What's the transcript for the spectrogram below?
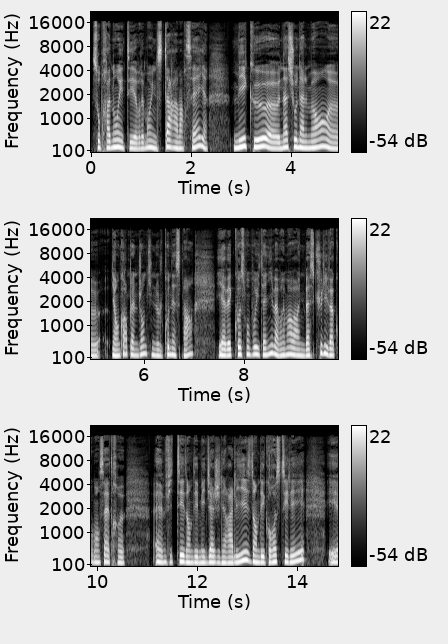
Soprano était vraiment une star à Marseille, mais que euh, nationalement, euh, il y a encore plein de gens qui ne le connaissent pas. Et avec Cosmopolitani, il va vraiment avoir une bascule. Il va commencer à être euh, invité dans des médias généralistes, dans des grosses télés, et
